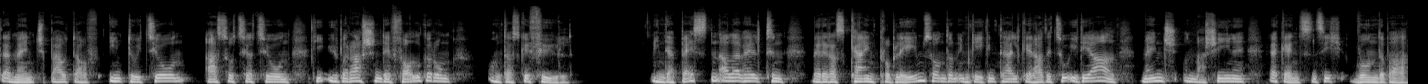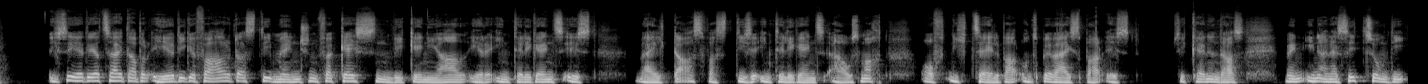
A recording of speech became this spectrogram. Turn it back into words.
der Mensch baut auf Intuition, Assoziation, die überraschende Folgerung und das Gefühl. In der besten aller Welten wäre das kein Problem, sondern im Gegenteil geradezu ideal. Mensch und Maschine ergänzen sich wunderbar. Ich sehe derzeit aber eher die Gefahr, dass die Menschen vergessen, wie genial ihre Intelligenz ist weil das, was diese Intelligenz ausmacht, oft nicht zählbar und beweisbar ist. Sie kennen das, wenn in einer Sitzung die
